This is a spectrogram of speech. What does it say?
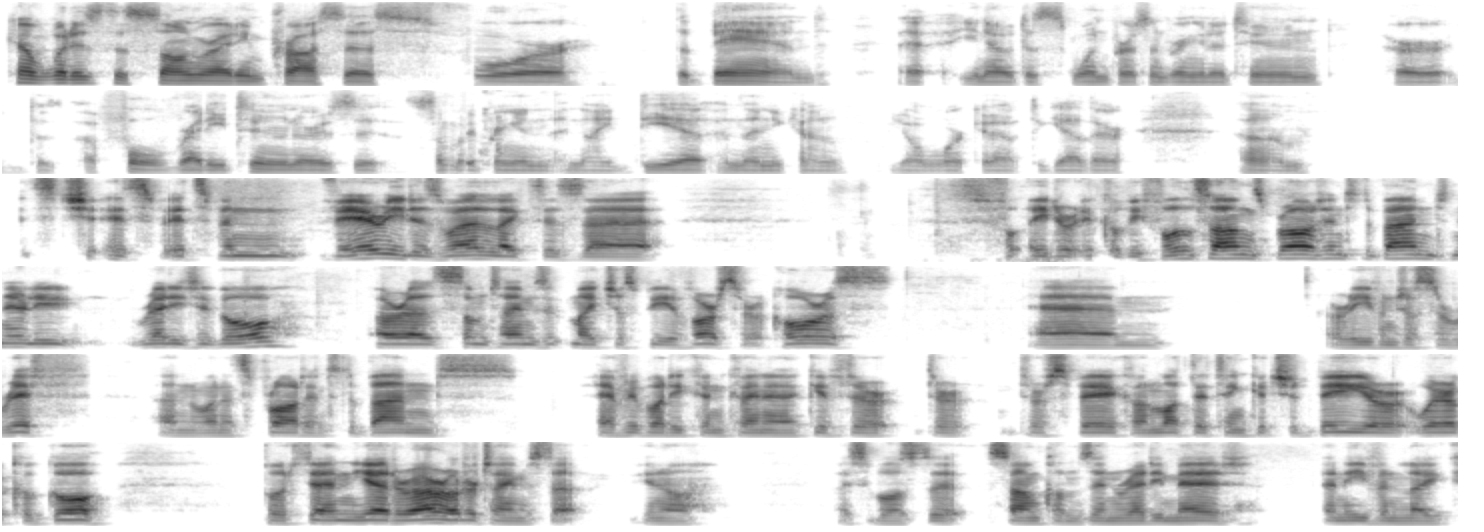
kind of what is the songwriting process for the band? Uh, you know, does one person bring in a tune or a full ready tune, or is it somebody bring in an idea and then you kind of you'll work it out together? Um, it's it's it's been varied as well. Like there's uh, either it could be full songs brought into the band, nearly ready to go, or else sometimes it might just be a verse or a chorus, um, or even just a riff. And when it's brought into the band, everybody can kind of give their their their spake on what they think it should be or where it could go. But then, yeah, there are other times that you know, I suppose the song comes in ready made, and even like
